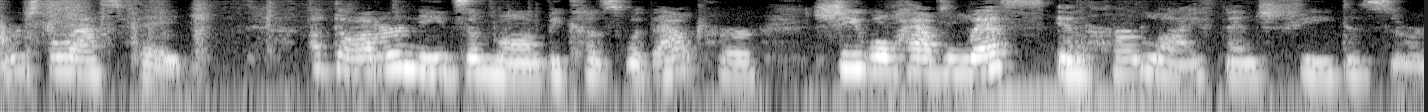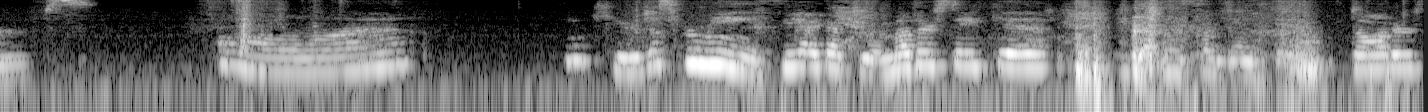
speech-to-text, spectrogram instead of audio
Where's the last page? A daughter needs a mom because without her, she will have less in her life than she deserves. Aww. Thank you. Just for me. See, I got you a Mother's Day gift. You got me something for Daughter's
